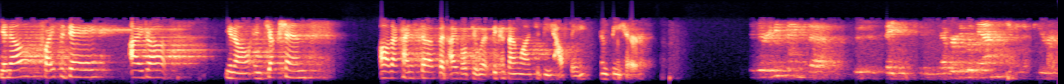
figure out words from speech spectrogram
you know, twice a day, eye drops, you know, injections, all that kind of stuff, but I will do it because I want to be healthy and be here. Is there anything that physicians say you can never do again, even if you're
